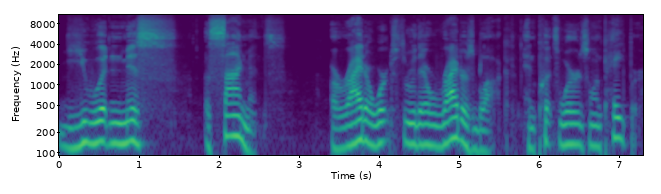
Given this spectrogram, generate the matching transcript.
you wouldn't miss assignments. A writer works through their writer's block and puts words on paper.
